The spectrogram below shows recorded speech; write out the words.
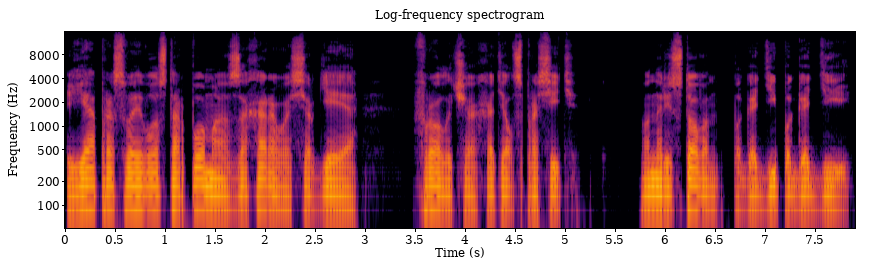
«Я про своего старпома Захарова Сергея Фролыча хотел спросить. «Он арестован?» «Погоди, погоди!»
